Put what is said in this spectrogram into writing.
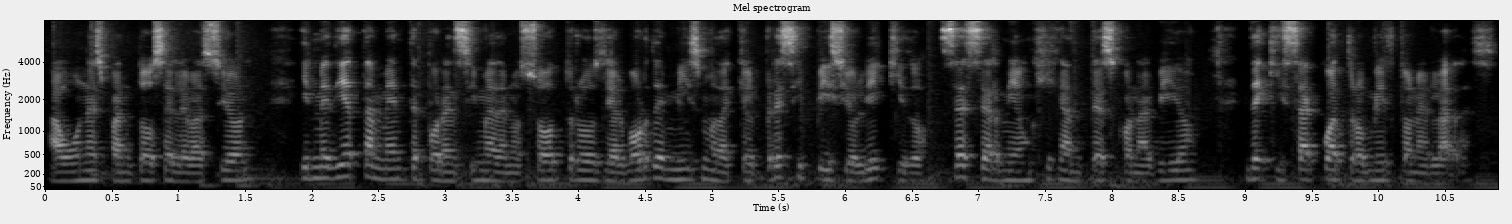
A una espantosa elevación, inmediatamente por encima de nosotros y al borde mismo de aquel precipicio líquido, se cernía un gigantesco navío de quizá cuatro mil toneladas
